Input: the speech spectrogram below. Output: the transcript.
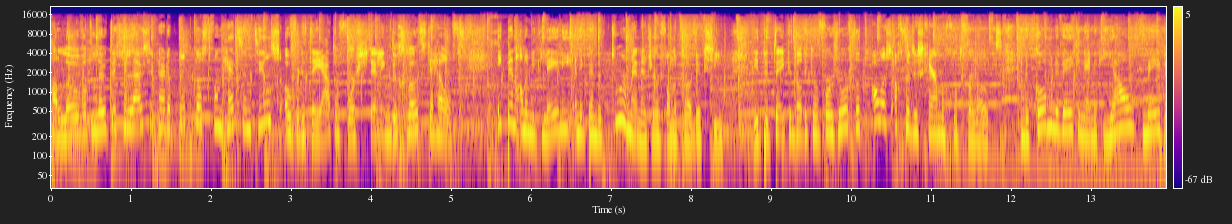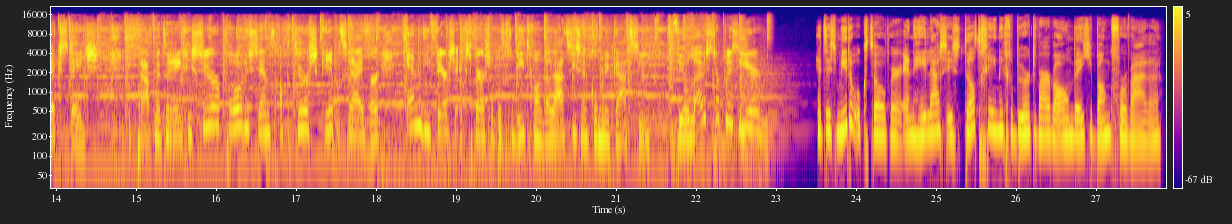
Hallo, wat leuk dat je luistert naar de podcast van Heads and Tails over de theatervoorstelling De Grootste Helft. Ik ben Annemiek Lely en ik ben de tourmanager van de productie. Dit betekent dat ik ervoor zorg dat alles achter de schermen goed verloopt. En de komende weken neem ik jou mee backstage. Ik praat met de regisseur, producent, acteur, scriptschrijver en diverse experts op het gebied van relaties en communicatie. Veel luisterplezier! Het is midden oktober en helaas is datgene gebeurd waar we al een beetje bang voor waren.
